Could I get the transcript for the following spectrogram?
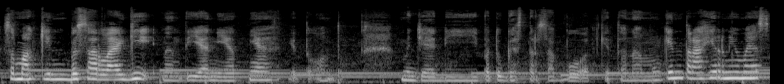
semakin besar lagi nanti ya niatnya gitu untuk menjadi petugas tersebut gitu. Nah mungkin terakhir nih Mas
